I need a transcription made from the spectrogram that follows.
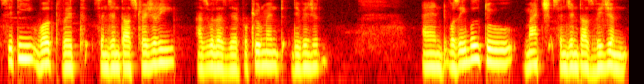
Citi worked with Syngenta's treasury as well as their procurement division and was able to match Syngenta's vision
